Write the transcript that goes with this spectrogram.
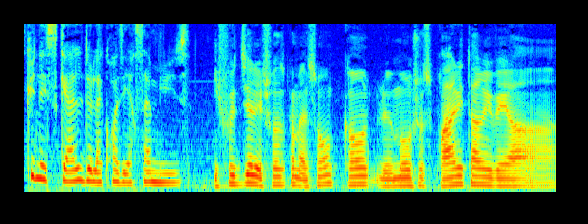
qu'une escale de la croisière s'amuse. Il faut dire les choses comme elles sont. Quand le Mauritius Pride est arrivé à,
